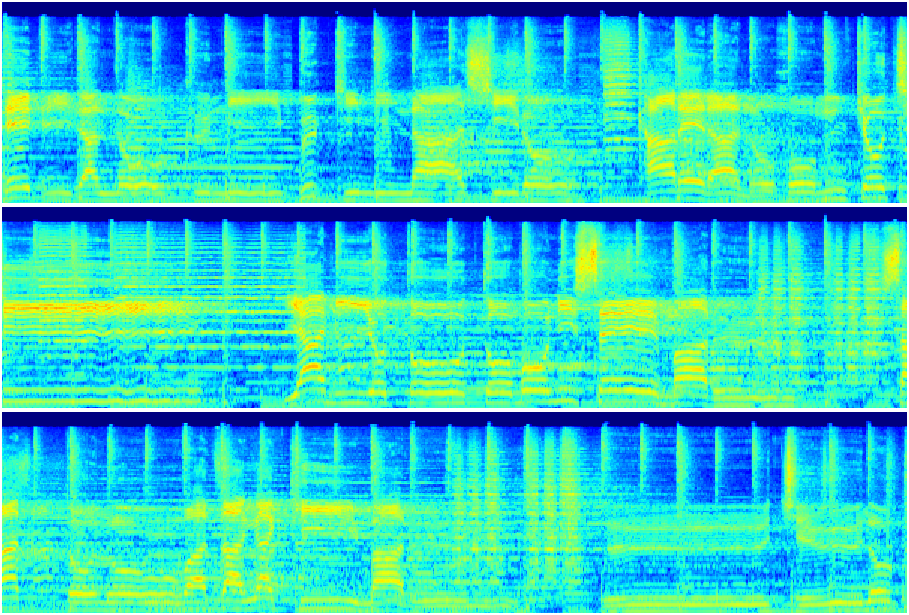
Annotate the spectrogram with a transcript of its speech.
デビラの国不気味な城。彼らの本拠地。闇夜と共に迫る。サッとの技が決まる。宇宙の子。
